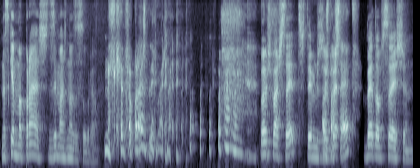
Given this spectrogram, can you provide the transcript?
não sequer me apraz dizer mais nada sobre ela. Nem sequer te apraz dizer mais nada. Vamos para as setes, temos Vamos Ba-. Bad Obsession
